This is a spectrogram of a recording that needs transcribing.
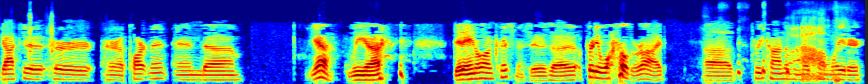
Got to her her apartment and um yeah, we uh did anal on Christmas. It was a, a pretty wild ride. Uh three condoms and no Wow. come later.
